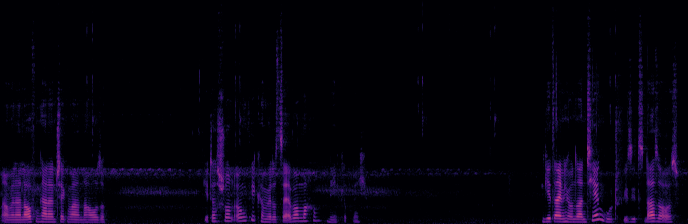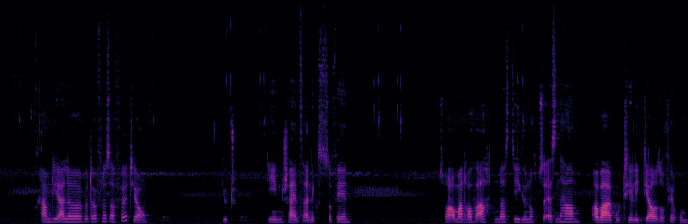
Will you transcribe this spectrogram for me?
Aber wenn er laufen kann, dann schicken wir ihn nach Hause. Geht das schon irgendwie? Können wir das selber machen? Nee, ich glaube nicht. Geht es eigentlich unseren Tieren gut? Wie sieht es denn da so aus? Haben die alle Bedürfnisse erfüllt? Ja. Gut. Denen scheint es an nichts zu fehlen. Muss man auch mal darauf achten, dass die genug zu essen haben. Aber gut, hier liegt ja auch so viel rum.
